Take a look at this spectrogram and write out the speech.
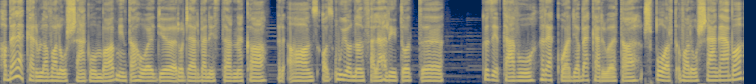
Ha belekerül a valóságomba, mint ahogy Roger Bannisternek a, az, az újonnan felállított középtávú rekordja bekerült a sport valóságába,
